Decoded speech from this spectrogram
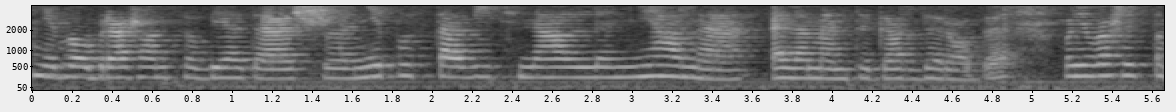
Nie wyobrażam sobie też y, nie postawić na lniane elementy garderoby, ponieważ jest to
